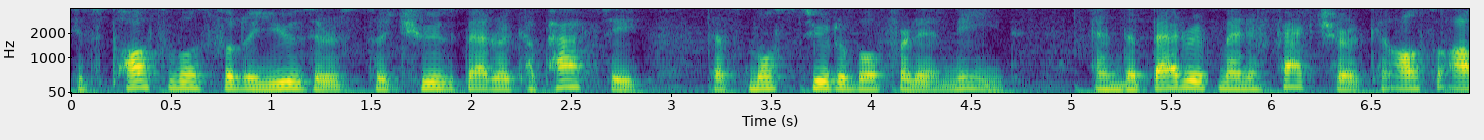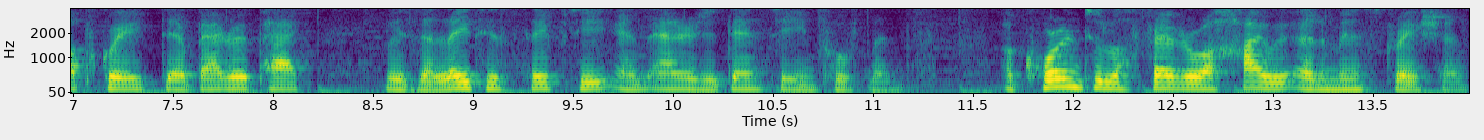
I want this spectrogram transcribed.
it's possible for the users to choose battery capacity that's most suitable for their need. And the battery manufacturer can also upgrade their battery pack with the latest safety and energy density improvements. According to the Federal Highway Administration,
